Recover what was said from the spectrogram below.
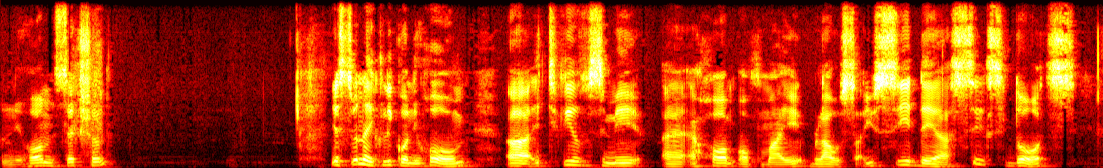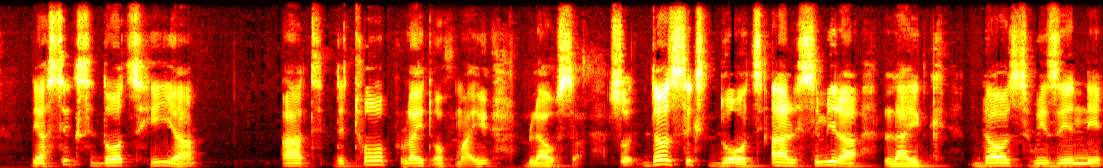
on the home section. Yes when i click on the home uh, it gives me a, a home of my browser. You see there are six dots. There are six dots here at the top right of my browser so those six dots are similar like those within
